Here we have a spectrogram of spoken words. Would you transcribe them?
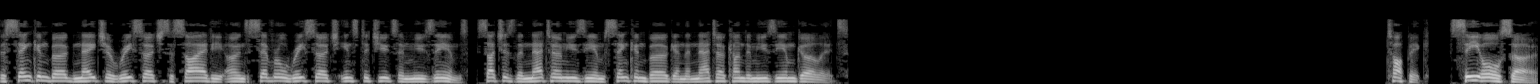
The Senckenberg Nature Research Society owns several research institutes and museums, such as the Naturmuseum Senckenberg and the Naturkundemuseum Görlitz. See also.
